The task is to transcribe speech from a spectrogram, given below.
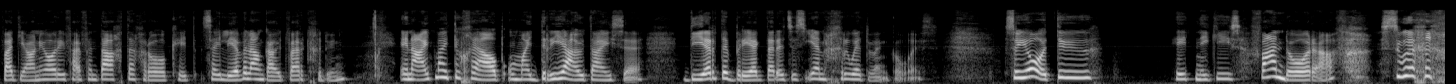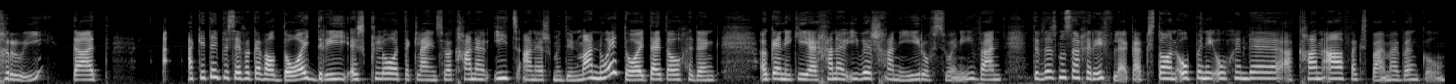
wat Januarie 85 raak het sy lewe lank houtwerk gedoen en hy het my toe gehelp om my drie houthuise deur te breek dat dit soos een groot winkel is. So ja, toe het netjies van daar af so gegroei dat ek het net besef ek wel daai 3 is klaar te klein, so ek gaan nou iets anders moet doen. Maar nooit daai tyd al gedink, okay netjie, jy gaan nou iewers gaan hier of so nie, want dit is mos nou gerieflik. Ek staan op in die oggende, ek gaan af, ek's by my winkel.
